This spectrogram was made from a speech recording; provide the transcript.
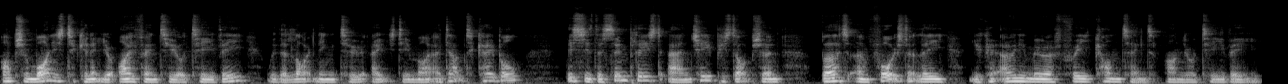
Option 1 is to connect your iPhone to your TV with a lightning to HDMI adapter cable. This is the simplest and cheapest option, but unfortunately you can only mirror free content on your TV.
